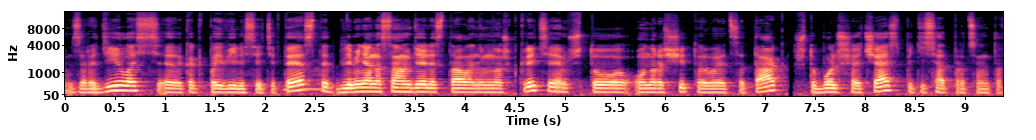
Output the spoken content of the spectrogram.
зародилась, э, как появились эти тесты. Для меня на самом деле стало немножко открытием, что он рассчитывается так, что большая часть, 50%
